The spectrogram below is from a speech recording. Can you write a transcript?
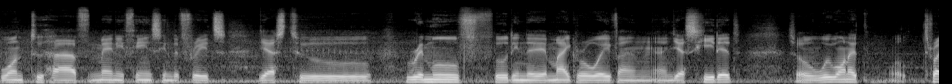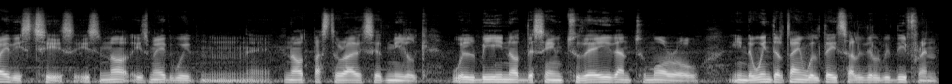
want to have many things in the fridge just to remove food in the microwave and, and just heat it. So we wanted well try this cheese. It's not it's made with mm, not pasteurized milk. Will be not the same today than tomorrow. In the wintertime will taste a little bit different.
